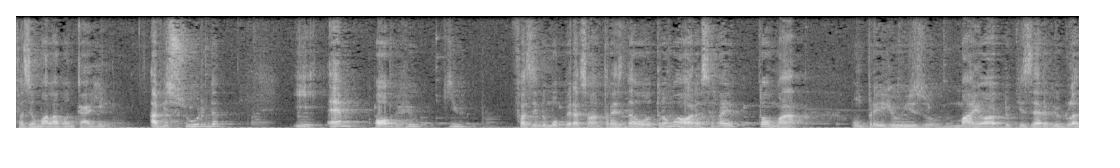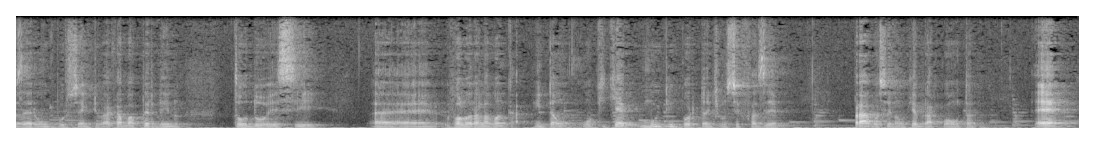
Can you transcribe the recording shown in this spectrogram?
fazer uma alavancagem absurda e é óbvio que fazendo uma operação atrás da outra, uma hora você vai tomar um prejuízo maior do que 0,01% e vai acabar perdendo todo esse é, valor alavancado. Então, o que, que é muito importante você fazer para você não quebrar a conta é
